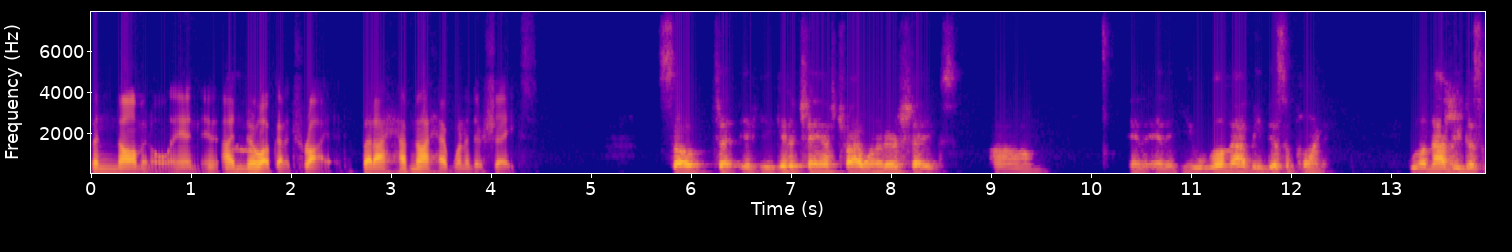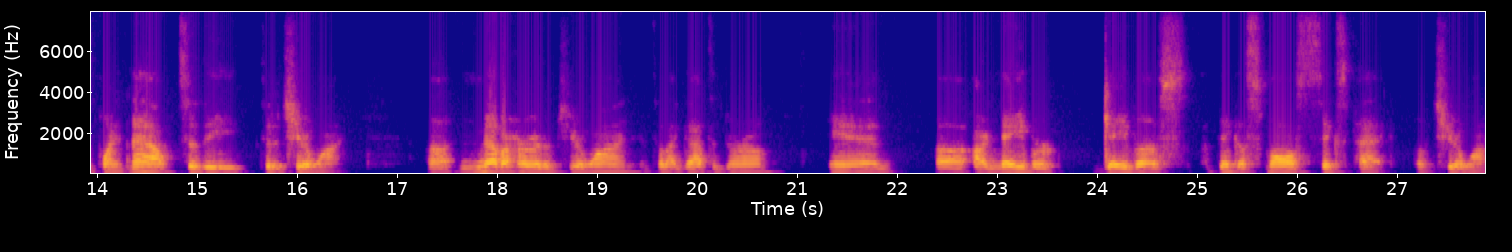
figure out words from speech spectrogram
phenomenal, and and I know I've got to try it, but I have not had one of their shakes. So to, if you get a chance, try one of their shakes, um, and and you will not be disappointed. Will not be disappointed. Now to the to the Cheerwine. Uh, never heard of Cheerwine until I got to Durham, and uh, our neighbor gave us, think, a small six pack of Cheerwine.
